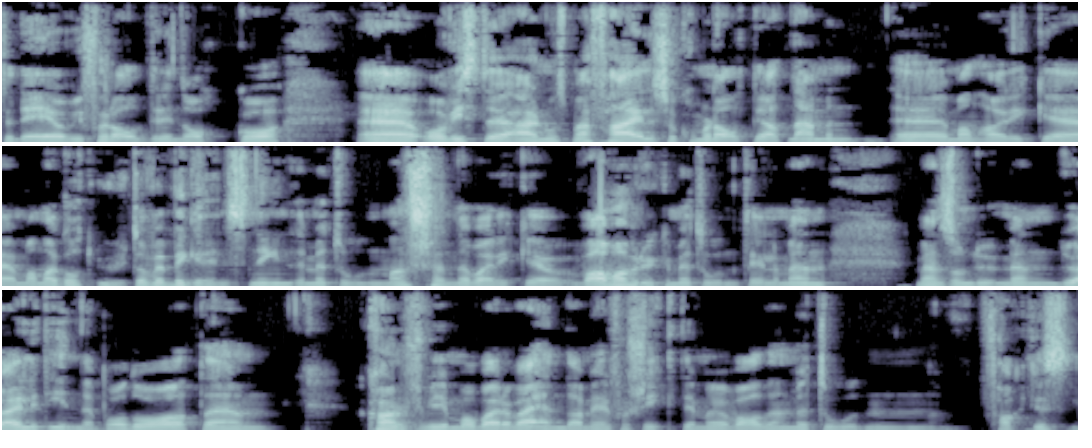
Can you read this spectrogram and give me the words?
til det, og vi får aldri nok. Og, eh, og hvis det er noe som er feil, så kommer det alltid at nei, men eh, man, har ikke, man har gått utover begrensningen til metoden. Man skjønner bare ikke hva man bruker metoden til. Men, men, du, men du er litt inne på det òg, at eh, kanskje vi må bare være enda mer forsiktige med hva den metoden faktisk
